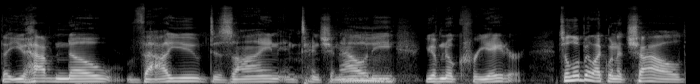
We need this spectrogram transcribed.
that you have no value, design, intentionality, you have no creator. It's a little bit like when a child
